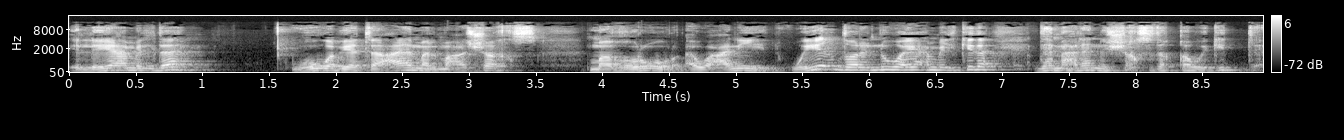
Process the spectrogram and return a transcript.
اللي يعمل ده وهو بيتعامل مع شخص مغرور أو عنيد ويقدر إن هو يعمل كده ده معناه إن الشخص ده قوي جدا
